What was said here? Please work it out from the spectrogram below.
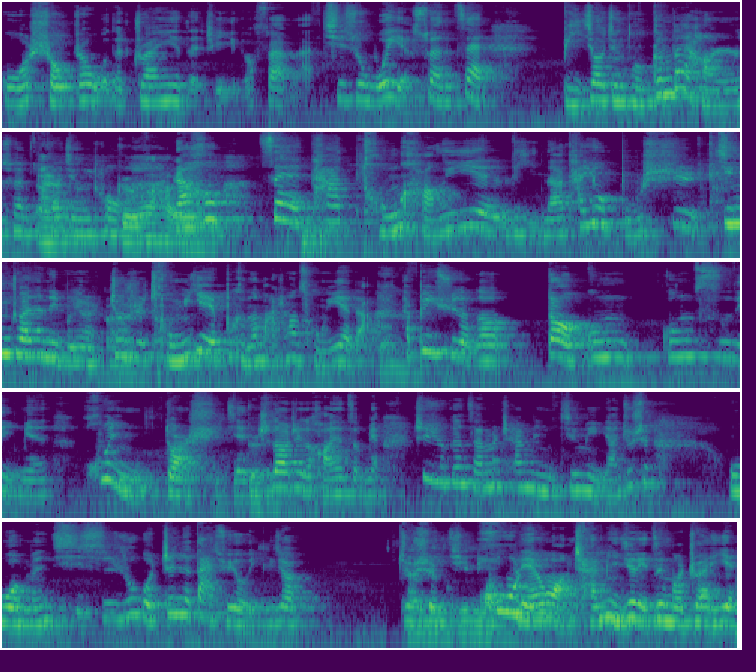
我守着我的专业的这一个饭碗，其实我也算在比较精通，跟外行人算比较精通。然后在他同行业里呢，他又不是精专的那部分人，就是从业不可能马上从业的对，他必须得到到公公司里面混一段时间，知道这个行业怎么样。这就跟咱们产品经理一样，就是我们其实如果真的大学有一个叫。就是互联网产品经理这么专业，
